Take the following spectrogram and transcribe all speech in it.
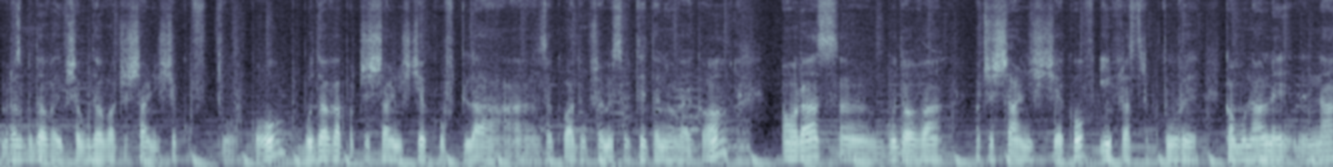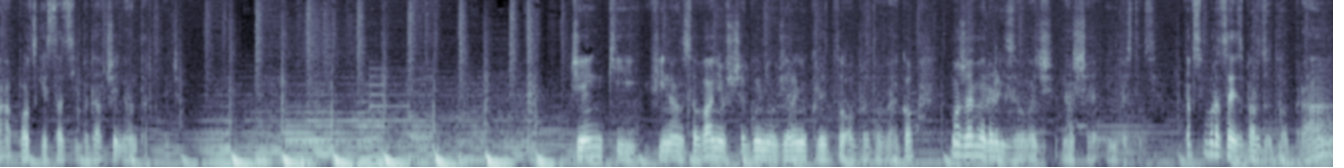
rozbudowa i przebudowa oczyszczalni ścieków w Turku, budowa podczyszczalni ścieków dla zakładu przemysłu tytoniowego oraz e, budowa oczyszczalni ścieków infrastruktury komunalnej na Polskiej Stacji Badawczej na Antarktydzie. Dzięki finansowaniu, szczególnie udzieleniu kredytu obrotowego, możemy realizować nasze inwestycje. Ta współpraca jest bardzo dobra.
